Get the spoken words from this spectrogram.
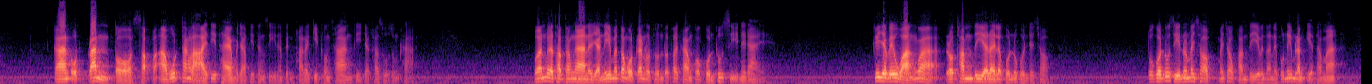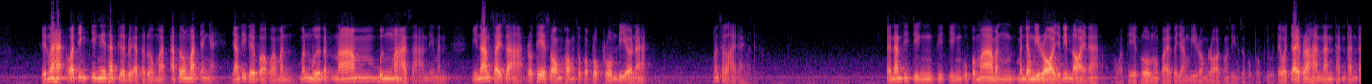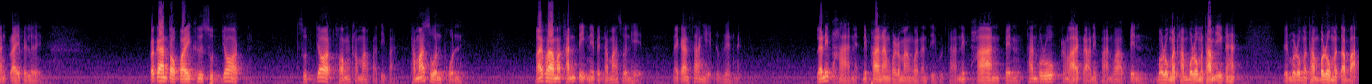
การอดกลั้นต่อสัพพอาวุธทั้งหลายที่แทงมาจากทิศทั้งสี่นั้นเป็นภารกิจของช้างที่จะเข้าสู่สงคราม เพราะฉะนั้นเมื่อทำทำงานในอย่างนี้มันต้องอดกลั้นอดทนต่อถ้อยคำของคนทุศีนได้ คืออย่าไปหวังว่าเราทำดีอะไรแล้วคนทุกคนจะชอบบุคคลทุศีลมันไม่ชอบ ไม่ชอบความดีเป็นต่างในพวกนี้มันรังเกียจธรรมะ เห็นไหมฮะว่าจริง ๆ นี่ท่านเกิดโดยอัตโนมัติ อัตโนมัติยังไง อย่างที่เคยบอกว่ามันมันเหมือนกับน้ำบึงมหาศาลนี่มัน มีน้ำใสสะอาด เราเทสองของสกปรกโครมเดียวนะฮะ มันสลายได้หมดแต่นั้นที่จริงที่จริงอุปมามันมันยังมีรอยอยู่นิดหน่อยนะว่าเทโครมลงไปก็ยังมีร่องรอยของสิ่งสกปรกอยู่ แต่ว่าใจพระหานนั้นท่านท่านท่านไกลไปเลย ประการต่อไปคือสุดยอด สุดยอดของธรรมปฏิบัติ ธรรมะส่วนผล หมายความมาขันติเนี่ยเป็นธรรมะส่วนเหตุ ในการสร้างเหตุทุกเรื่องนะ แล้วนิพพานเนี่ยนิพพานังปรมังวัันติพุทธานิพพานเป็นท่านบุรุษทั้งหลายกล่าวนิพพานว่าเป็นบรมธรรม บรมธรรมอีกนะฮะเป็นบรมธรรม บรมตบะ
